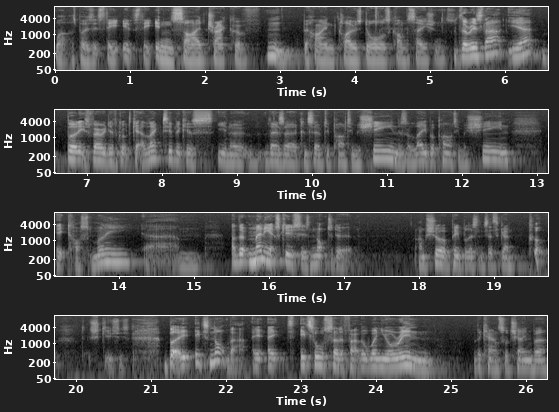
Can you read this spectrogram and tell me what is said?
Well, I suppose it's the it's the inside track of mm. behind closed doors conversations. There is that, yeah, but it's very difficult to get elected because you know there's a Conservative Party machine, there's a Labour Party machine, it costs money. Um, and there are many excuses not to do it. I'm sure people listening to this are going, excuses, but it, it's not that. It, it, it's also the fact that when you're in the council chamber,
